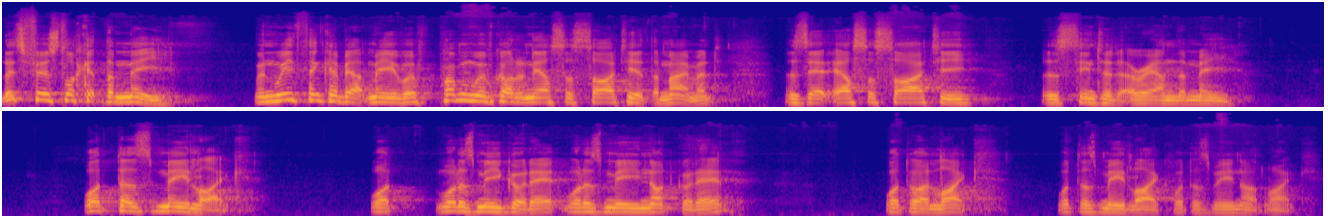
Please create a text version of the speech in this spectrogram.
Let's first look at the me. When we think about me, the problem we've got in our society at the moment is that our society is centered around the me. What does me like? What, what is me good at? What is me not good at? What do I like? What does me like? What does me not like?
